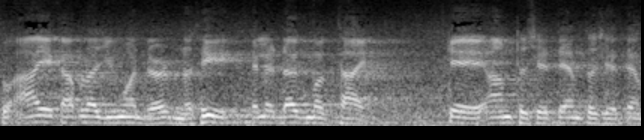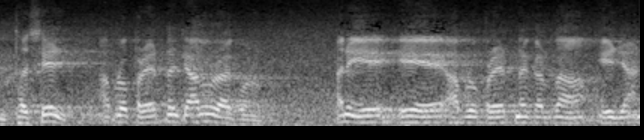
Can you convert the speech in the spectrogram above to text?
તો આ એક આપણા જીવમાં ડર નથી, એટલે ડગમગ થાય. કે આમ થશે, તેમ થશે તેમ થશે જ. આપણો પ્રયત્ન ચાલુ રાખવાનો. અને એ એ આપણો પ્રયત્ન કરતાં એ જાણ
